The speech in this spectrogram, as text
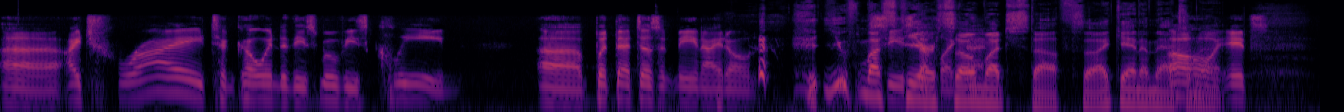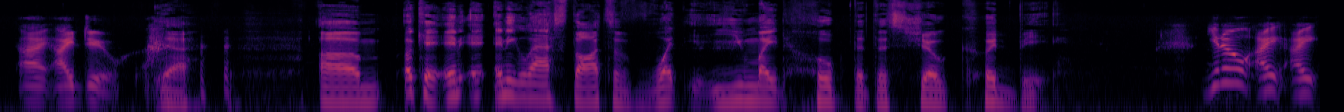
Uh, I try to go into these movies clean, uh, but that doesn't mean I don't. you must hear like so that. much stuff, so I can't imagine. oh, that. it's I I do. yeah. Um, okay. Any, any last thoughts of what you might hope that this show could be? You know, I, I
